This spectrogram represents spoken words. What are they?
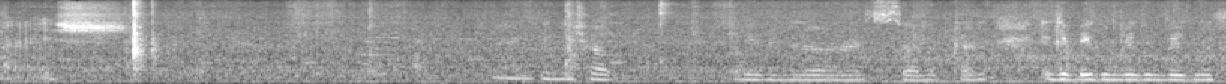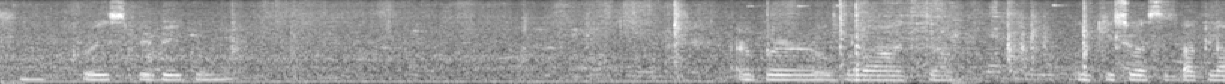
ম্যাশ সব বিভিন্ন ধরনের স্যালাড টালাড এই যে বেগুন বেগুন বেগুন ক্রিসপি বেগুন আর উপর ওগুলো হয়তো ওই কিছু আছে বাকলা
